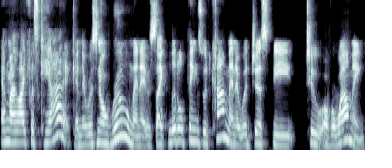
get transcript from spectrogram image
And my life was chaotic and there was no room and it was like little things would come and it would just be too overwhelming.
